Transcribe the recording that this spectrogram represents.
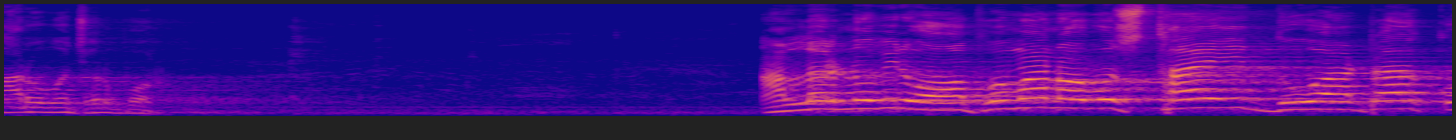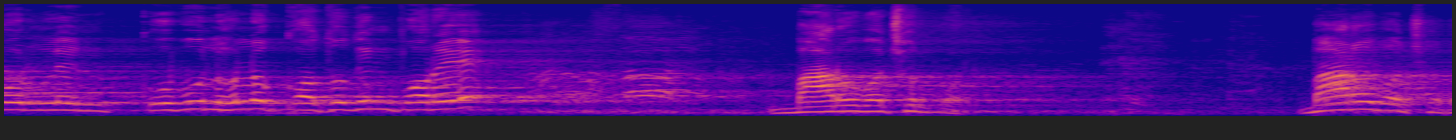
বারো বছর পর। আল্লাহর নবীর অপমান অবস্থায় দোয়াটা করলেন, কবুল হলো কতদিন পরে? বারো বছর পর। বারো বছর।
